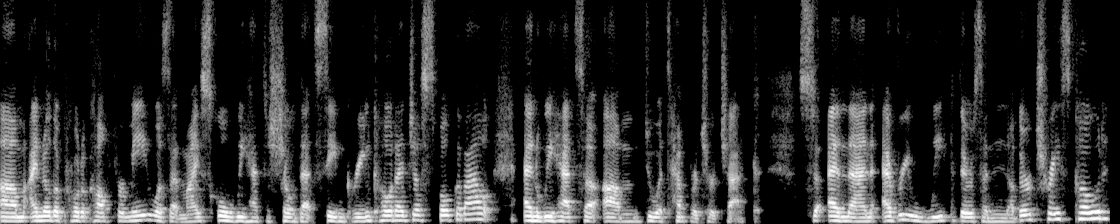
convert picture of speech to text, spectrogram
Um, i know the protocol for me was at my school we had to show that same green code i just spoke about and we had to um, do a temperature check. So and then every week there's another trace code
